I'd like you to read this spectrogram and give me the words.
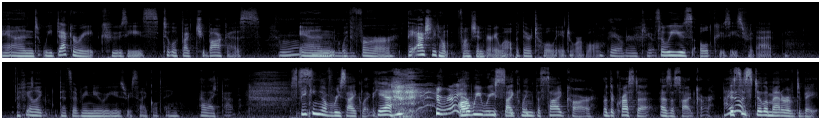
and we decorate koozies to look like Chewbacca's. And with fur, they actually don't function very well, but they're totally adorable. They are very cute. So we use old koozies for that. I feel like that's a renew, reuse, recycle thing. I like that. Speaking of recycling, Yeah, right. are we recycling the sidecar or the Crusta as a sidecar? I this is still a matter of debate.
